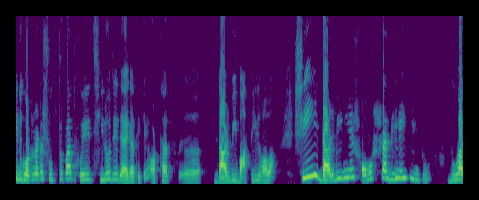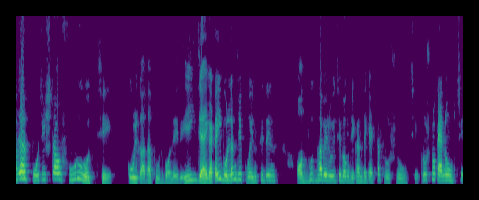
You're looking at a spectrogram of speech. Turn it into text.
কিন্তু ঘটনাটা সূত্রপাত হয়েছিল যে জায়গা থেকে, অর্থাৎ ডার্বি বাতিল হওয়া। সেই ডার্বি নিয়ে সমস্যা দিয়েই কিন্তু দু হাজার পঁচিশটাও শুরু হচ্ছে কলকাতা ফুটবলের। এই জায়গাটাই বললাম যে কোয়েন্সিডেন্স অদ্ভুতভাবে রয়েছে এবং যেখান থেকে একটা প্রশ্ন উঠছে। প্রশ্ন কেন উঠছে?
